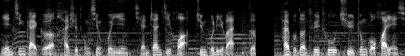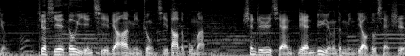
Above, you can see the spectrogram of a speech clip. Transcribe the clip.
年金改革，还是同性婚姻前瞻计划，均不例外。还不断推出去中国化言行，这些都已引起两岸民众极大的不满。甚至日前，连绿营的民调都显示，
